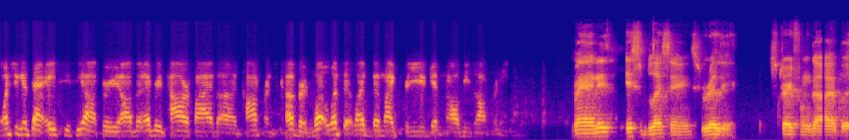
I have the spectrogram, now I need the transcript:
once you get that ACC offer, you have every Power Five uh, conference covered. What what's it like been like for you getting all these offers? Man, it's it's blessings really straight from God, but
